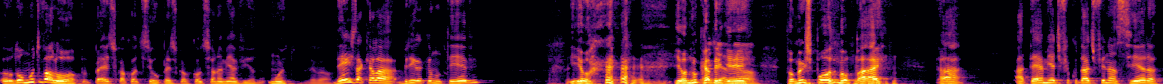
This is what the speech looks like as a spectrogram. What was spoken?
eu dou muito valor para isso que aconteceu, para isso que aconteceu na minha vida, muito. Legal. Desde aquela briga que eu não teve, e eu, e eu nunca é briguei. Tô meu esposo, meu pai, tá? Até a minha dificuldade financeira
